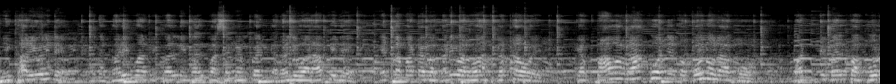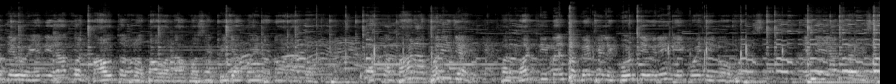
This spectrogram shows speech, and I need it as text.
ભિખારી હોય ને અને ઘણી વાર કલની મારી પાસે એમ કહે કે રજવાર આપી દે એટલા માટે અમે ઘણી વાર વાત કરતા હોય કે પાવર રાખો ને તો કોનો રાખો? મઠની મેલપા કુળદેવી હોય એની રાખો ને માવતરનો પાવર રાખો સાહેબ, બીજા કોઈનો ન રાખો. કારણ કે ભાણા ફરી જાય, પણ મઠની મેલપા બેઠેલી કુળદેવી રહે ને એ કોઈની ન ફરે છે એને યાદ કરવી છે.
